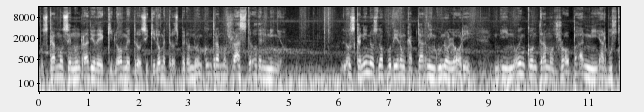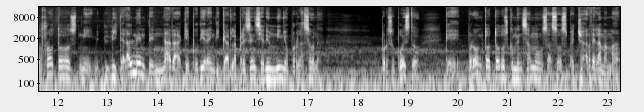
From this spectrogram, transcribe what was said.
Buscamos en un radio de kilómetros y kilómetros, pero no encontramos rastro del niño. Los caninos no pudieron captar ningún olor y y no encontramos ropa, ni arbustos rotos, ni literalmente nada que pudiera indicar la presencia de un niño por la zona. Por supuesto que pronto todos comenzamos a sospechar de la mamá.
